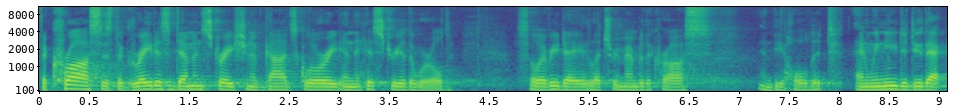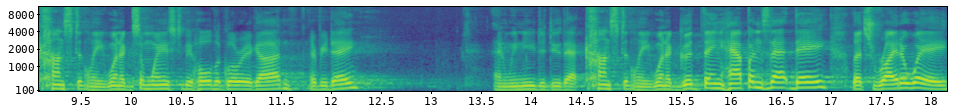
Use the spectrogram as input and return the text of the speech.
The cross is the greatest demonstration of God's glory in the history of the world. So every day, let's remember the cross and behold it. And we need to do that constantly. When some ways to behold the glory of God every day, and we need to do that constantly. When a good thing happens that day, let's right away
